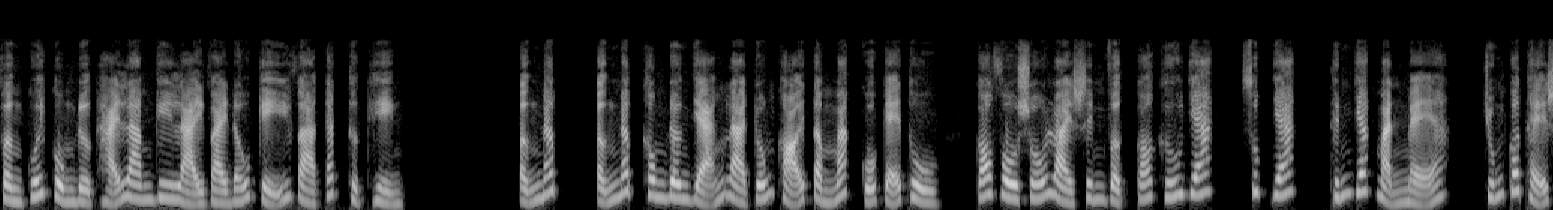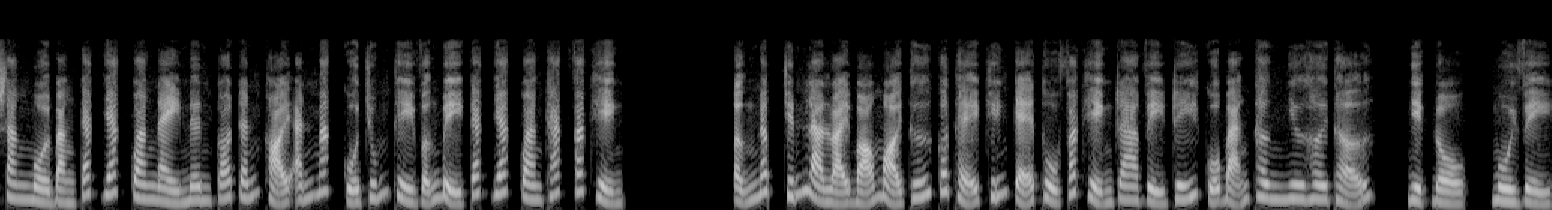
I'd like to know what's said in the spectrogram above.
Phần cuối cùng được Hải Lam ghi lại vài đấu kỹ và cách thực hiện. Ẩn nấp, ẩn nấp không đơn giản là trốn khỏi tầm mắt của kẻ thù, có vô số loài sinh vật có khứu giác, xúc giác, thính giác mạnh mẽ, chúng có thể săn mồi bằng các giác quan này nên có tránh khỏi ánh mắt của chúng thì vẫn bị các giác quan khác phát hiện. Ẩn nấp chính là loại bỏ mọi thứ có thể khiến kẻ thù phát hiện ra vị trí của bản thân như hơi thở, nhiệt độ, mùi vị,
